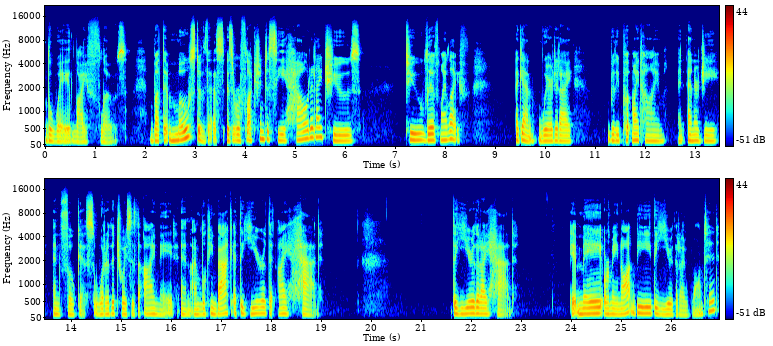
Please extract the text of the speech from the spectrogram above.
the way life flows. But that most of this is a reflection to see how did I choose to live my life? Again, where did I really put my time? And energy and focus. What are the choices that I made? And I'm looking back at the year that I had. The year that I had. It may or may not be the year that I wanted.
